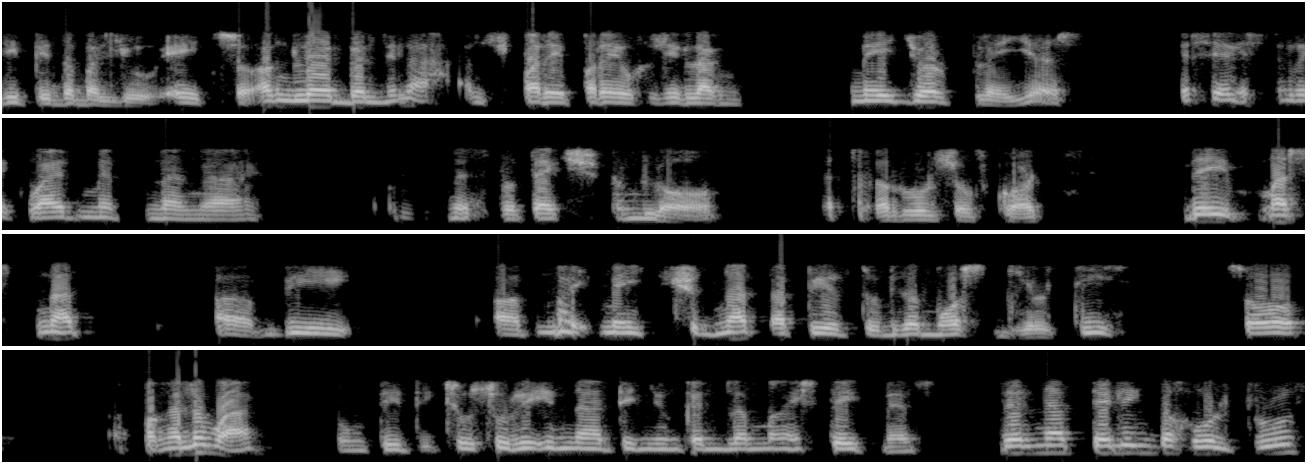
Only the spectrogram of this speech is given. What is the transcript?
DPWH. So ang level nila, ang pare-pareho silang major players. Kasi ang requirement ng uh, protection law at the rules of court, they must not uh, be uh, may, may should not appear to be the most guilty. So pangalawa, kung susuriin natin yung kanilang mga statements, they're not telling the whole truth.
